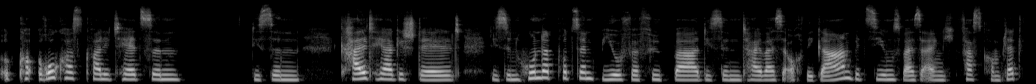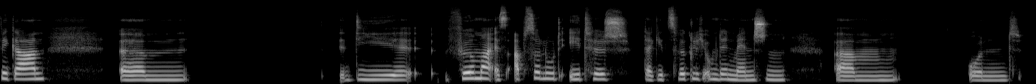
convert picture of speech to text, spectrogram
Rohkostqualität sind. Die sind kalt hergestellt, die sind 100% bio verfügbar, die sind teilweise auch vegan, beziehungsweise eigentlich fast komplett vegan. Ähm, die Firma ist absolut ethisch, da geht es wirklich um den Menschen. Ähm, und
